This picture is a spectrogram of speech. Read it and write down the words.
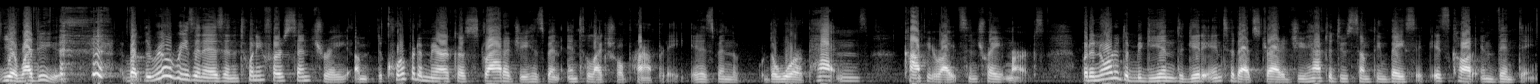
Yeah, why do you? but the real reason is in the 21st century, um, the corporate America's strategy has been intellectual property. It has been the, the war of patents, copyrights, and trademarks. But in order to begin to get into that strategy, you have to do something basic. It's called inventing.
